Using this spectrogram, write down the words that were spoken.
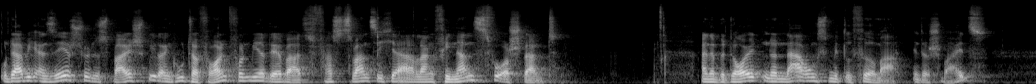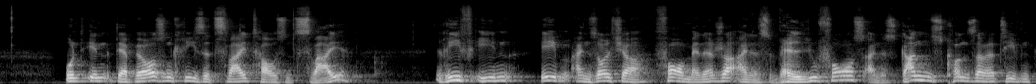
Und da habe ich ein sehr schönes Beispiel. Ein guter Freund von mir, der war fast 20 Jahre lang Finanzvorstand einer bedeutenden Nahrungsmittelfirma in der Schweiz. Und in der Börsenkrise 2002 rief ihn eben ein solcher Fondsmanager eines Value-Fonds, eines ganz konservativen,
